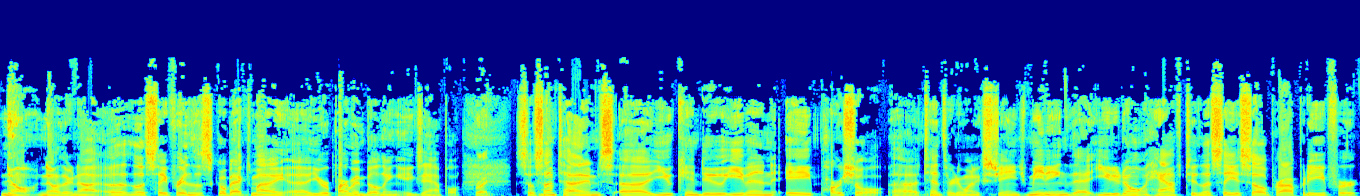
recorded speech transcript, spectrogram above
No, no, they're not. Uh, let's say, for instance, let's go back to my uh, your apartment building example. Right. So sometimes uh, you can do even a partial 1031 uh, exchange, meaning that you don't have to. Let's say you sell a property for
